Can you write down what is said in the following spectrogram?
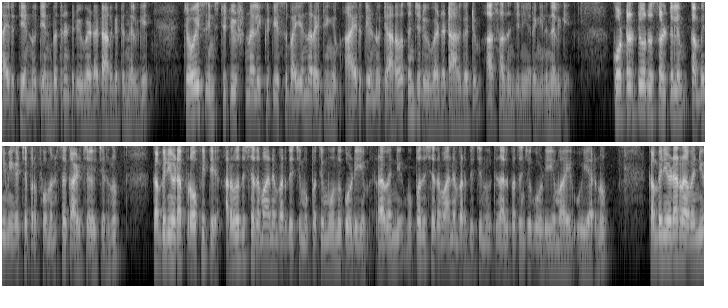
ആയിരത്തി എണ്ണൂറ്റി എൺപത്തിരണ്ട് രൂപയുടെ ടാർഗറ്റ് നൽകി. ചോയ്സ് ഇൻസ്റ്റിറ്റ്യൂഷണൽ ഇക്വിറ്റീസ് ബൈ എന്ന റേറ്റിംഗും ആയിരത്തി എണ്ണൂറ്റി അറുപത്തഞ്ച് രൂപയുടെ ടാർഗറ്റും ആസാദ് എഞ്ചിനീയറിംഗിന് നൽകി. ക്വാർട്ടർ ടു റിസൾട്ടിലും കമ്പനി മികച്ച പെർഫോമൻസ് കാഴ്ചവെച്ചിരുന്നു. കമ്പനിയുടെ പ്രോഫിറ്റ് അറുപത് ശതമാനം വർദ്ധിച്ച് മുപ്പത്തിമൂന്ന് കോടിയും റവന്യൂ മുപ്പത് ശതമാനം വർദ്ധിച്ച് നൂറ്റി നാൽപ്പത്തഞ്ച് കോടിയുമായി ഉയർന്നു. കമ്പനിയുടെ റവന്യൂ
